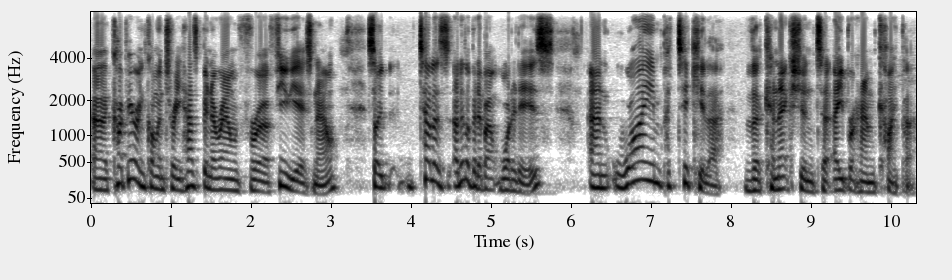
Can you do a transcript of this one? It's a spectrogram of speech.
uh, Commentary has been around for a few years now. So, tell us a little bit about what it is and why, in particular, the connection to Abraham Kuyper.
